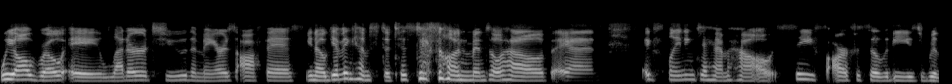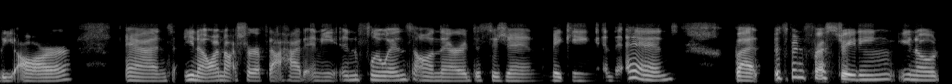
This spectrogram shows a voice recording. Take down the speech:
we all wrote a letter to the mayor's office, you know, giving him statistics on mental health and explaining to him how safe our facilities really are. And, you know, I'm not sure if that had any influence on their decision making in the end, but it's been frustrating, you know,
